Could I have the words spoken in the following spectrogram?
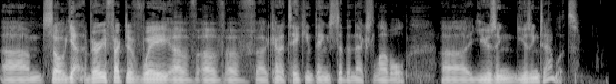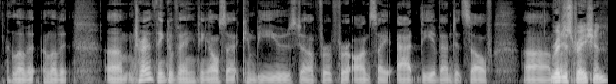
Um, so yeah, a very effective way of of, of uh, kind of taking things to the next level uh, using using tablets. I love it. I love it. Um, I'm trying to think of anything else that can be used uh, for for on site at the event itself. Um, Registration.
